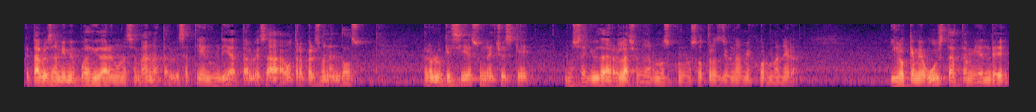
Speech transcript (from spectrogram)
que tal vez a mí me puede ayudar en una semana, tal vez a ti en un día, tal vez a otra persona en dos. Pero lo que sí es un hecho es que nos ayuda a relacionarnos con nosotros de una mejor manera. Y lo que me gusta también de,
